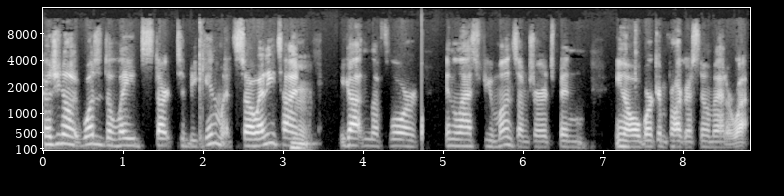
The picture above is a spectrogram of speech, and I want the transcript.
Because you know it was a delayed start to begin with. So anytime mm-hmm you got in the floor in the last few months, I'm sure it's been, you know, a work in progress no matter what.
